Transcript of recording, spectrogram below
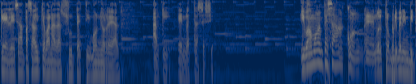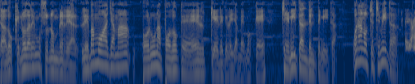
que les ha pasado y que van a dar su testimonio real aquí en nuestra sesión. Y vamos a empezar con eh, nuestro primer invitado, que no daremos su nombre real. Le vamos a llamar por un apodo que él quiere que le llamemos, que es Chemita el del Temita. Buenas noches, Chemita. Hola,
